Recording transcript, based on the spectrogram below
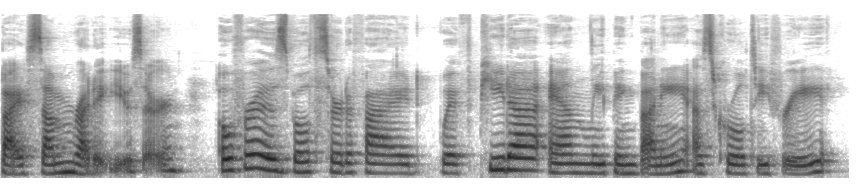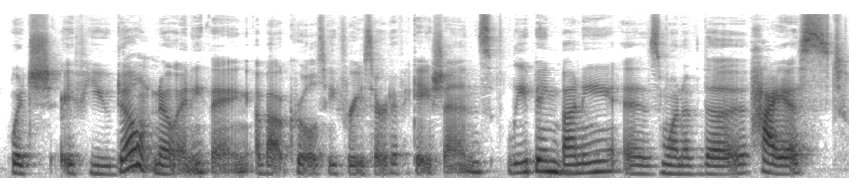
by some Reddit user. Ofra is both certified with PETA and Leaping Bunny as cruelty-free, which if you don't know anything about cruelty-free certifications, Leaping Bunny is one of the highest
